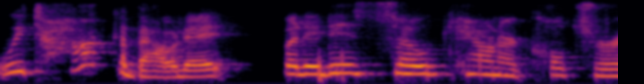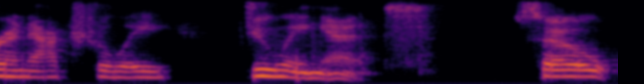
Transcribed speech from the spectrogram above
we talk about it, but it is so counterculture in actually doing it. So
